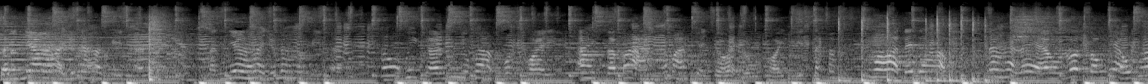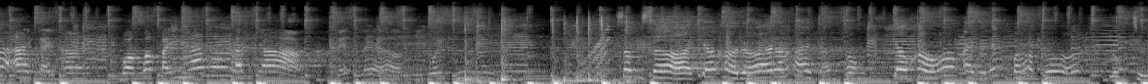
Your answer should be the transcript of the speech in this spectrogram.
สัญญาอยู่หน้าปีนันสัญญาอยู่หน้าปีนันเฮาคุยกันอยู่ข้างคนคอยไอ้าสบานเข้ามาแค่จอยลงคอยติดตามพ่อได้ดาวหน้าแล้วรถสองแถวพาอายไก่ห้างบอกว่าไปหางานรับจ้างเสร็จแล้วที่ไว้คืนสมสอยเจ้าขารอร้องไอ้กันท งเจ้าของไอ้ก็ยังบอกคงลงจี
